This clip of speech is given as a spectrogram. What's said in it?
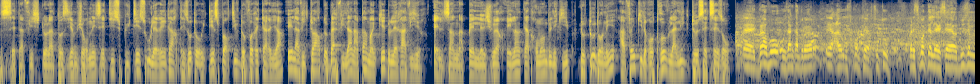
Cette affiche de la deuxième journée s'est disputée sous les regards des autorités sportives de Forecaria et la victoire de Bafila n'a pas manqué de les ravir. Elles en appellent les joueurs et l'encadrement de l'équipe de tout donner afin qu'ils retrouvent la Ligue 2 cette saison. Eh, bravo aux encadreurs et aux supporters surtout. Les supporters, c'est le deuxième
